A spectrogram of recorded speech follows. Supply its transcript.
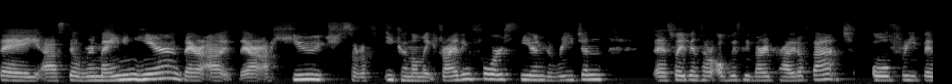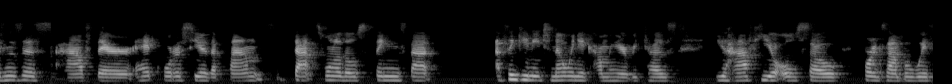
They are still remaining here. They're a, they're a huge sort of economic driving force here in the region. Uh, Swabians are obviously very proud of that. All three businesses have their headquarters here, the plants. That's one of those things that I think you need to know when you come here because you have here also, for example, with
